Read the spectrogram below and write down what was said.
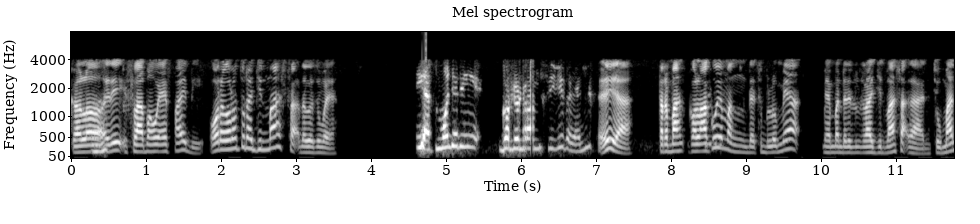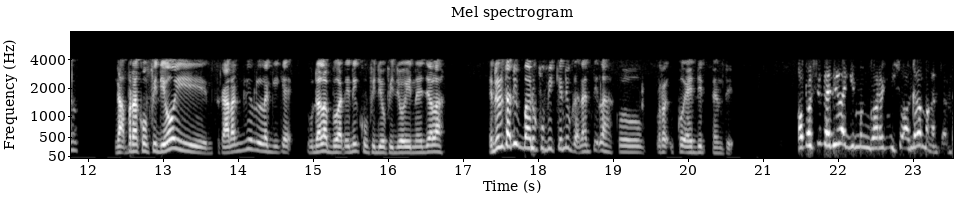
Kalau Hah? ini selama WFH ini, orang-orang tuh rajin masak tau gak semua ya? iya semua jadi Gordon Ramsay gitu kan iya. Termas kalau aku emang sebelumnya memang dari rajin masak kan. Cuman nggak pernah ku videoin. Sekarang ini lagi kayak udahlah buat ini ku video-videoin aja lah. Ya dulu tadi baru ku bikin juga nanti lah ku ku edit nanti. Oh pasti tadi lagi menggoreng isu agama kan sama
